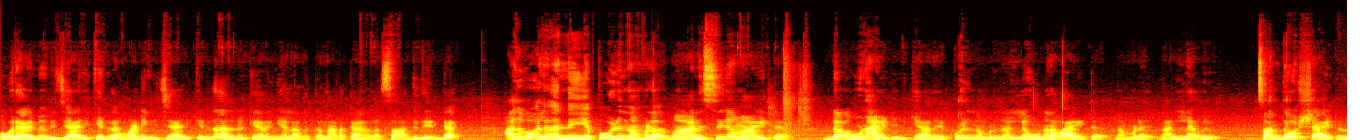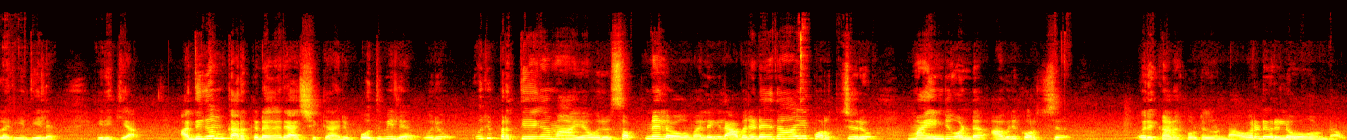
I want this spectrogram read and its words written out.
പോരായ്മ വിചാരിക്കരുത് മടി വിചാരിക്കരുത്. അതിനൊക്കെ ഇറങ്ങിയാൽ അതൊക്കെ നടക്കാനുള്ള സാധ്യതയുണ്ട്. അതുപോലെ തന്നെ എപ്പോഴും നമ്മൾ മാനസികമായിട്ട് ഡൗൺ ആയിട്ടിരിക്കാതെ എപ്പോഴും നമ്മൾ നല്ല ഉണർവായിട്ട് നമ്മുടെ നല്ല ഒരു സന്തോഷമായിട്ടുള്ള രീതിയിൽ ഇരിക്കുക. അധികം കർക്കിടക രാശിക്കാരും പൊതുവിൽ ഒരു ഒരു പ്രത്യേകമായ ഒരു സ്വപ്ന ലോകം അല്ലെങ്കിൽ അവരുടേതായ കുറച്ചൊരു മൈൻഡ് കൊണ്ട് അവർ കുറച്ച് ഒരു കണക്കൂട്ടലുണ്ടാവും. അവരുടെ ഒരു ലോകം ഉണ്ടാവും.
